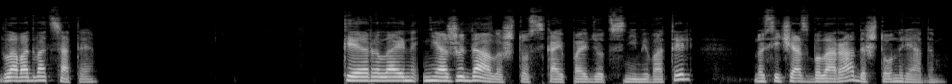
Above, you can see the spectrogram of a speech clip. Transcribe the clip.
Глава 20. Кэролайн не ожидала, что Скай пойдет с ними в отель, но сейчас была рада, что он рядом.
